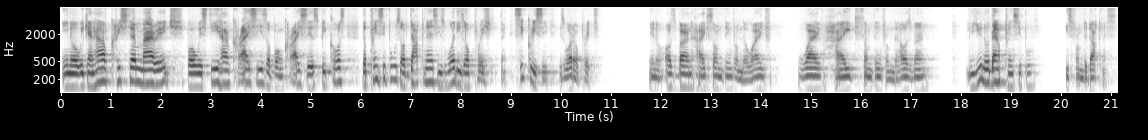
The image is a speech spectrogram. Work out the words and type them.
You know, we can have Christian marriage, but we still have crisis upon crisis because the principles of darkness is what is operating. Secrecy is what operates. You know, husband hide something from the wife, wife hide something from the husband. You know that principle is from the darkness.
